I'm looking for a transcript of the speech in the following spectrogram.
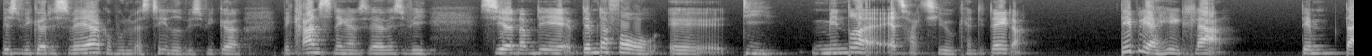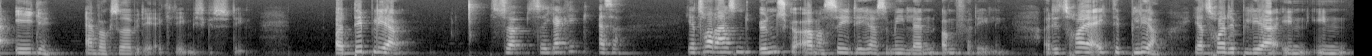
hvis vi gør det sværere at gå på universitetet, hvis vi gør begrænsningerne svære, hvis vi siger, at det er dem, der får øh, de mindre attraktive kandidater, det bliver helt klart dem, der ikke er vokset op i det akademiske system. Og det bliver, så, så jeg kan ikke, altså, jeg tror, der er sådan et ønske om at se det her som en eller anden omfordeling. Og det tror jeg ikke, det bliver. Jeg tror, det bliver en, en,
